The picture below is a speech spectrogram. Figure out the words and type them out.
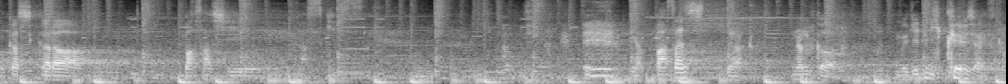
昔から馬刺しが好きですいや馬刺しってなんか無限に食えるじゃないですか。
